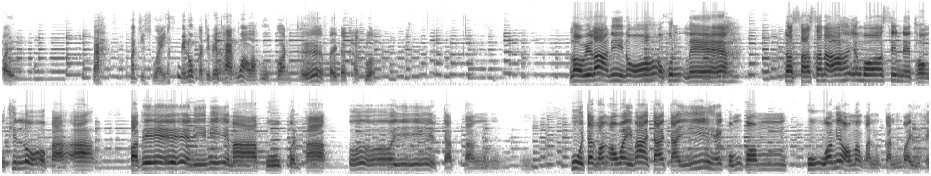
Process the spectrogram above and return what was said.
ไป ไปมันสิสวยแม่นมก็สิไปทางงัวออกลูกก่อน เออ ไปกระคักรวดเราเวลานี่เนาะคุณแม่รัฐศาสนายังบ่สิ้นในท้องถิ่นโลกาประเพณีมีมาปลูกเปิ่นผาเอ้ย จัดตั้งหูจักหวังเอาไว้มาจ่าใจให้กลมกลอม ผัวเมียหอมมากันกันไว้ให้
